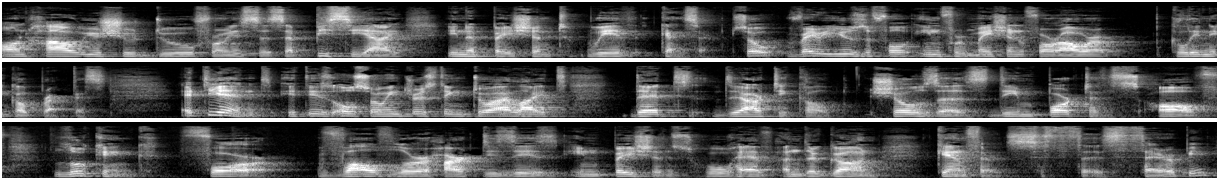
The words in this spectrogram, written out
on how you should do, for instance, a PCI in a patient with cancer. So, very useful information for our clinical practice. At the end, it is also interesting to highlight that the article shows us the importance of looking for valvular heart disease in patients who have undergone cancer therapy,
